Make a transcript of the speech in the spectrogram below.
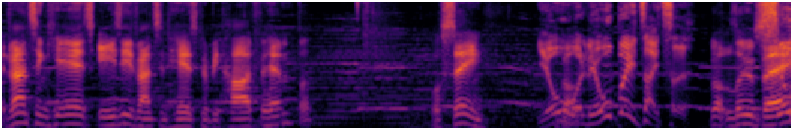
advancing here is easy, advancing here is going to be hard for him, but we'll see. Got, got Liu Bei,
